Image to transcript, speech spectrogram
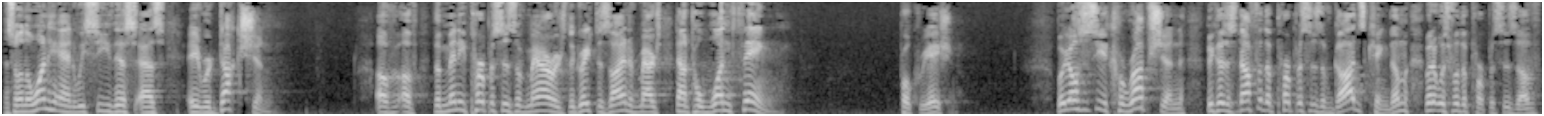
And so on the one hand, we see this as a reduction of, of the many purposes of marriage, the great design of marriage, down to one thing. Procreation. But we also see a corruption because it's not for the purposes of God's kingdom, but it was for the purposes of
